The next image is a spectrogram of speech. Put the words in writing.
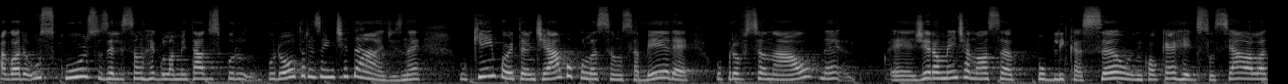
Agora, os cursos, eles são regulamentados por, por outras entidades, né? O que é importante a população saber é o profissional, né, é, geralmente a nossa publicação em qualquer rede social ela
